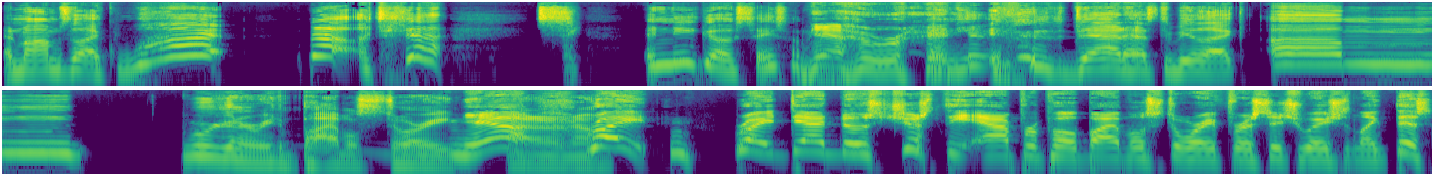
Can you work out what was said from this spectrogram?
And mom's like, what? No. Inigo, say something. Yeah, right. And, he, and the dad has to be like, um, we're going to read a Bible story. Yeah, I don't know. right, right. Dad knows just the apropos Bible story for a situation like this.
